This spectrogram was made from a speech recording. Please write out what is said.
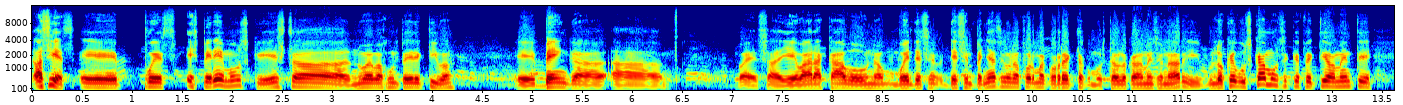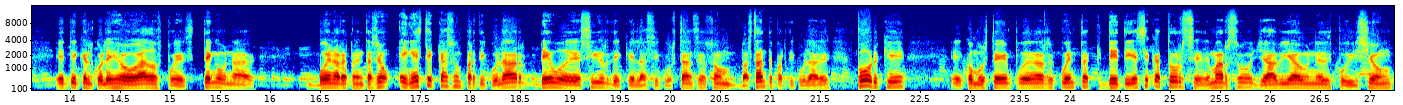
Así es, eh, pues esperemos que esta nueva junta directiva eh, venga a, pues, a llevar a cabo buen desempeñarse de una forma correcta, como usted lo acaba de mencionar, y lo que buscamos es que efectivamente es de que el Colegio de Abogados pues, tenga una buena representación. En este caso en particular, debo decir de que las circunstancias son bastante particulares, porque, eh, como ustedes pueden darse cuenta, desde ese 14 de marzo ya había una disposición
